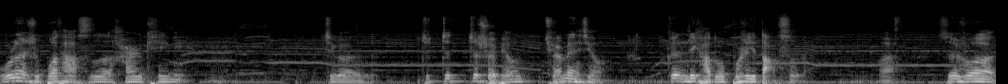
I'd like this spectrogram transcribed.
无论是博塔斯还是 Kimi，这个这这这水平全面性跟里卡多不是一档次的，啊，所以说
